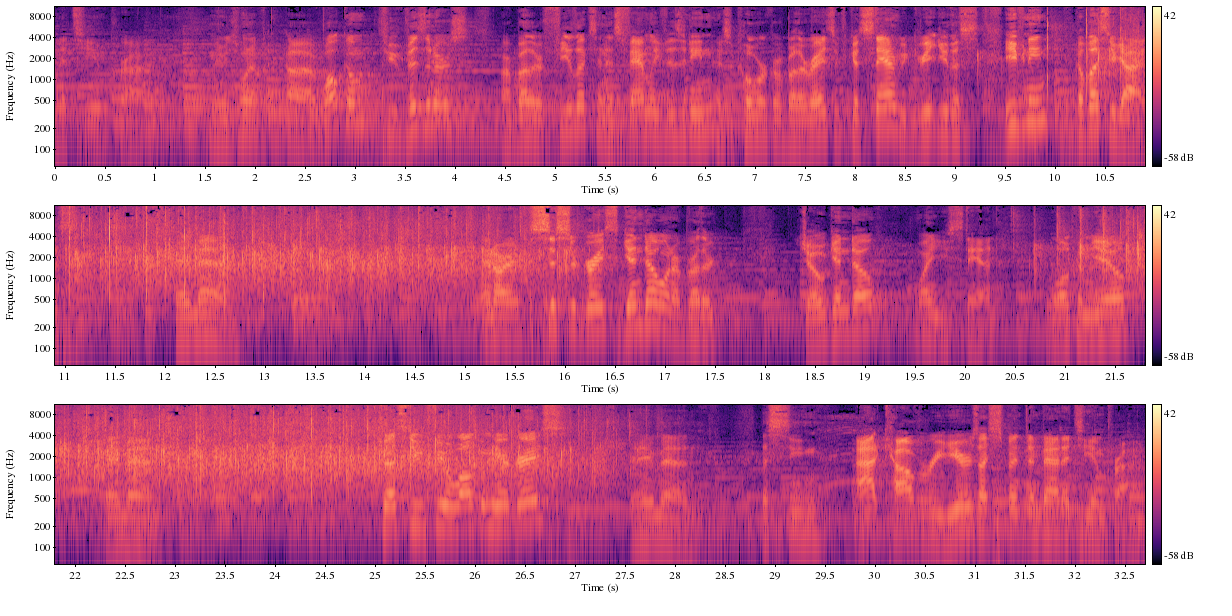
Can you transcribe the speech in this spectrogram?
vanity and pride. We just want to uh, welcome a few visitors. Our brother Felix and his family visiting as a co-worker of Brother Ray. If you could stand, we greet you this evening. God bless you guys. Amen. And our sister Grace Gendo and our brother Joe Gendo. Why don't you stand? Welcome you. Amen. Trust you feel welcome here, Grace. Amen. Let's sing at Calvary. Years I spent in vanity and pride.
